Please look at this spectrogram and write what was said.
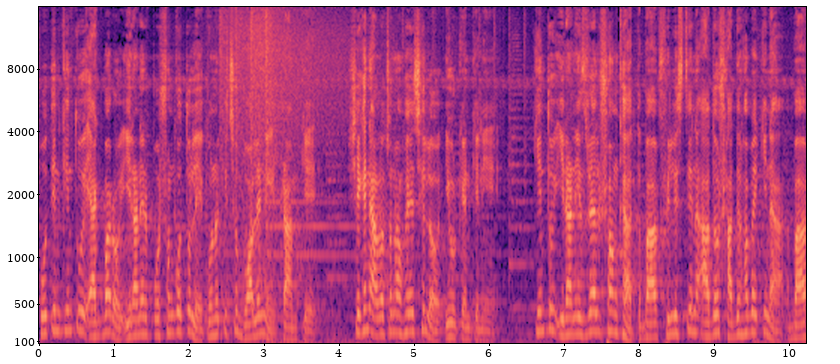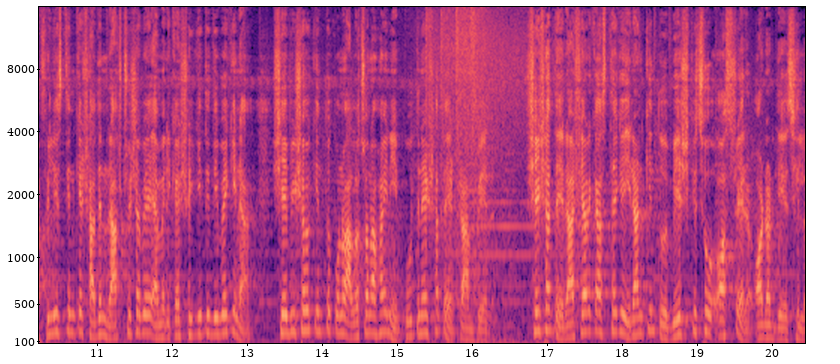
পুতিন কিন্তু একবারও ইরানের প্রসঙ্গ তুলে কোনো কিছু বলেনি ট্রাম্পকে। সেখানে আলোচনা হয়েছিল ইউক্রেনকে নিয়ে। কিন্তু ইরান ইসরায়েল সংঘাত বা ফিলিস্তিন আদৌ স্বাধীন হবে কিনা বা ফিলিস্তিনকে স্বাধীন রাষ্ট্র হিসেবে আমেরিকা স্বীকৃতি দিবে কিনা, সে বিষয়েও কিন্তু কোনো আলোচনা হয়নি পুতিনের সাথে ট্রাম্পের। সেই সাথে রাশিয়ার কাছ থেকে ইরান কিন্তু বেশ কিছু অস্ত্রের অর্ডার দিয়েছিল,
